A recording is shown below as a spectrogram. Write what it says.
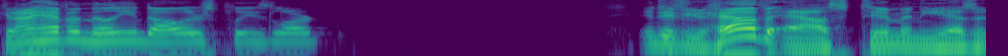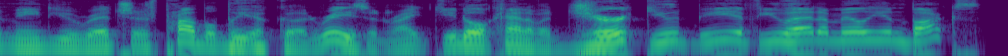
Can I have a million dollars, please, Lord? And if you have asked him and he hasn't made you rich, there's probably a good reason, right? Do you know what kind of a jerk you'd be if you had a million bucks?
